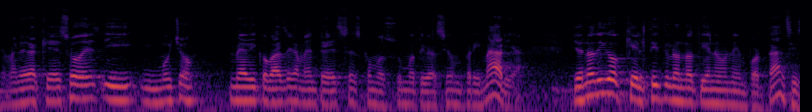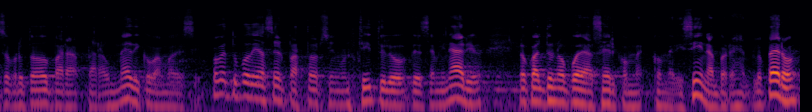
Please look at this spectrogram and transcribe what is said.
De manera que eso es, y, muchos médicos básicamente eso es como su motivación primaria. Yo no digo que el título no tiene una importancia, y sobre todo para, para, un médico, vamos a decir, porque tú podías ser pastor sin un título de seminario, lo cual tú no puedes hacer con, con medicina, por ejemplo. Pero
